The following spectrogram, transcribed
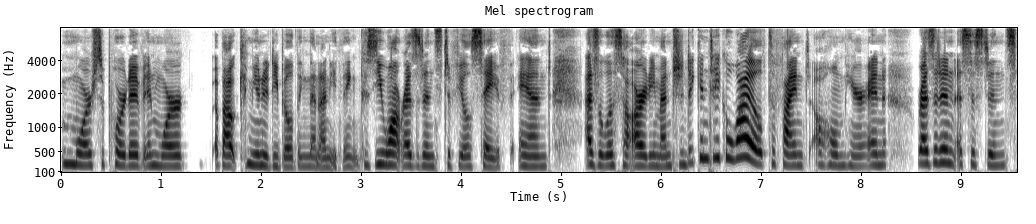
more supportive and more about community building than anything because you want residents to feel safe. And as Allysa already mentioned, it can take a while to find a home here. And resident assistants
